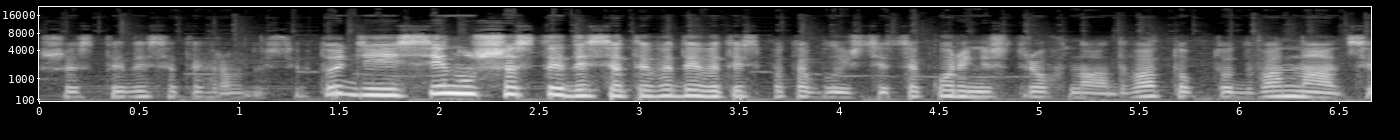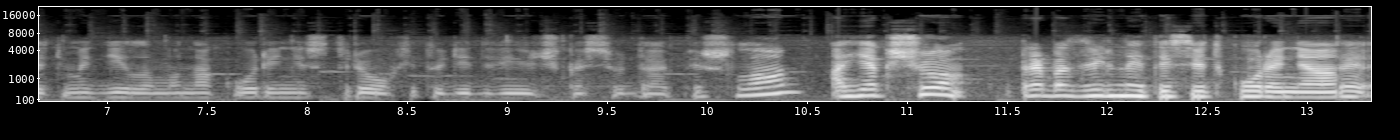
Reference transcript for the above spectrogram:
60 градусів. Тоді синус 60, ви дивитесь по табличці, це корінь із 3 на 2, тобто 12 ми ділимо на корінь із 3, і тоді двіючка сюди пішла. А якщо треба звільнитись від кореня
